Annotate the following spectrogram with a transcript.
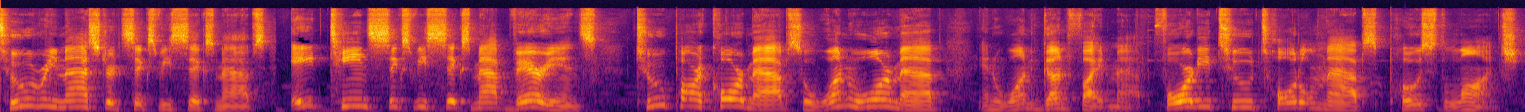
two remastered 6v6 maps, 18 6v6 map variants, two parkour maps, one war map, and one gunfight map. 42 total maps post-launch.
